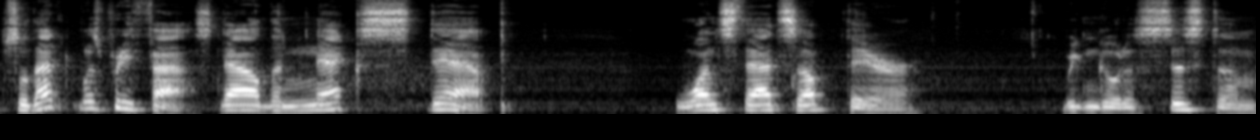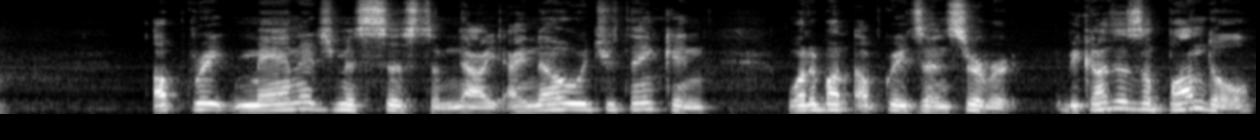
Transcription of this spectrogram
So that was pretty fast. Now the next step, once that's up there, we can go to System, Upgrade Management System. Now I know what you're thinking. What about upgrades on server? Because it's a bundle,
